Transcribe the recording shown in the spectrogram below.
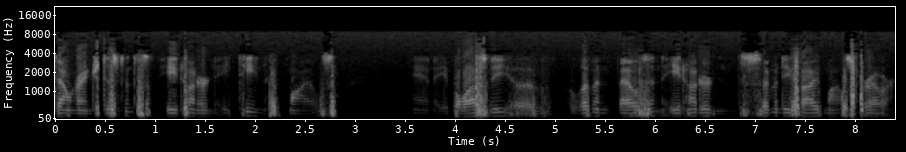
downrange distance 818 miles, a velocity of 11,875 miles per hour.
